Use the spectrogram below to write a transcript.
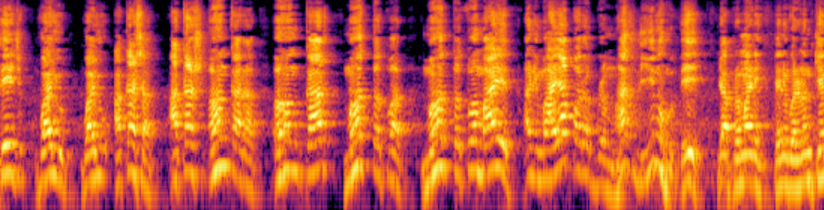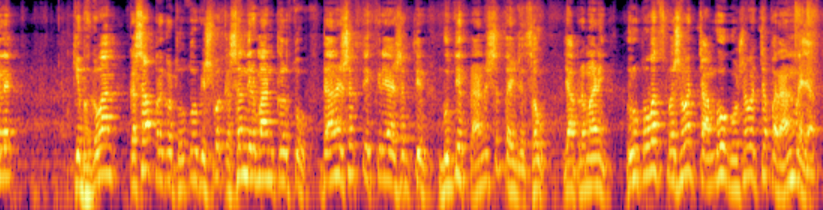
तेज वायू वायू आकाशात आकाश अहंकारात अहंकार महत्त्वात महत्त्व मायेत आणि माया परब्रह्मात लीन होते. याप्रमाणे त्याने वर्णन केलंय की भगवान कसा प्रकट होतो विश्व कसं निर्माण करतो ज्ञानशक्ती क्रियाशक्ती बुद्धी प्राणश तैजसौ याप्रमाणे रूपवत स्पशवत चांभो घोषवच्च परान्वयात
